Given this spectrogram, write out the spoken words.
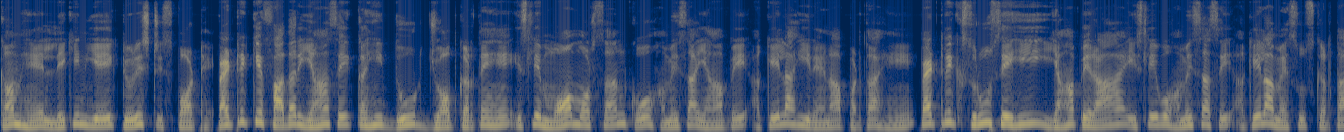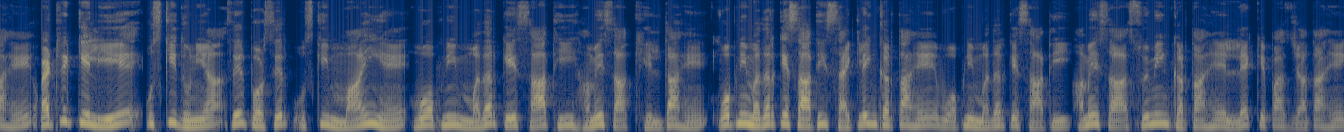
कम है, लेकिन ये एक टूरिस्ट स्पॉट है। पैट्रिक के फादर यहाँ से कहीं दूर जॉब करते हैं, इसलिए मॉम और सन को हमेशा यहाँ पे अकेला ही रहना पड़ता है। पैट्रिक शुरू से ही यहाँ पे रहा है, इसलिए वो हमेशा से अकेला महसूस करता है। पैट्रिक के लिए उसकी दुनिया सिर्फ़ और सिर्फ़ उसकी माँ ही है, वो अपनी मदर के साथ ही हमेशा खेलता है। वो अपनी मदर के साथ ही साइकिलिंग करता है, वो अपनी मदर के साथ ही हमेशा स्विमिंग करता है, लेक के पास जाता है,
